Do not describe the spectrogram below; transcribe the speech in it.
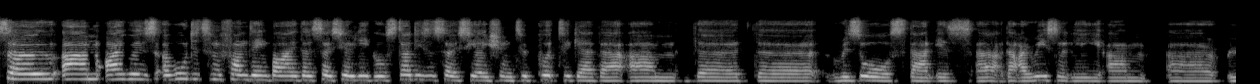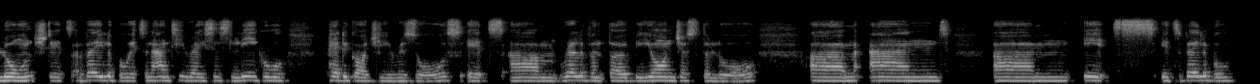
So um, I was awarded some funding by the Socio-Legal Studies Association to put together um, the, the resource that is uh, that I recently um, uh, launched. It's available. It's an anti-racist legal pedagogy resource. It's um, relevant though beyond just the law, um, and um, it's it's available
